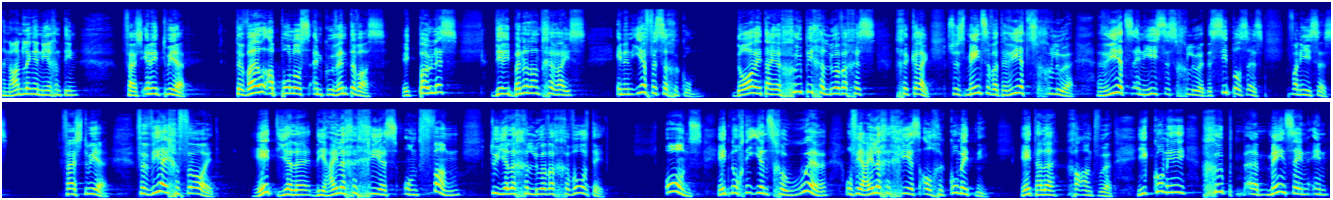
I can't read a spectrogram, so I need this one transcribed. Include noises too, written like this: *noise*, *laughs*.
in Handelinge 19 vers 1 en 2. Terwyl Apollos in Korinte was, het Paulus deur die binneland gereis en in Efese gekom. Daar het hy 'n groepie gelowiges gekry, soos mense wat reeds glo, reeds in Jesus glo, disippels is van Jesus. Vers 2. Vir wie hy gevra het, het julle die Heilige Gees ontvang toe julle gelowig geword het? Ons het nog nie eens gehoor of die Heilige Gees al gekom het nie, het hulle geantwoord. Hier kom hierdie groep uh, mense en en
